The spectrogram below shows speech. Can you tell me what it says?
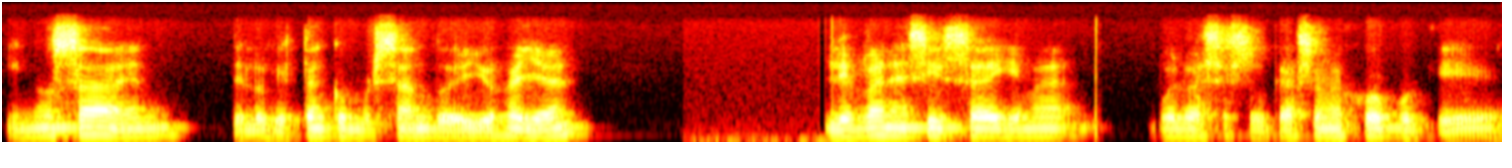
y no saben de lo que están conversando ellos allá, les van a decir, ¿sabe qué más? Vuelva a hacer su caso mejor porque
